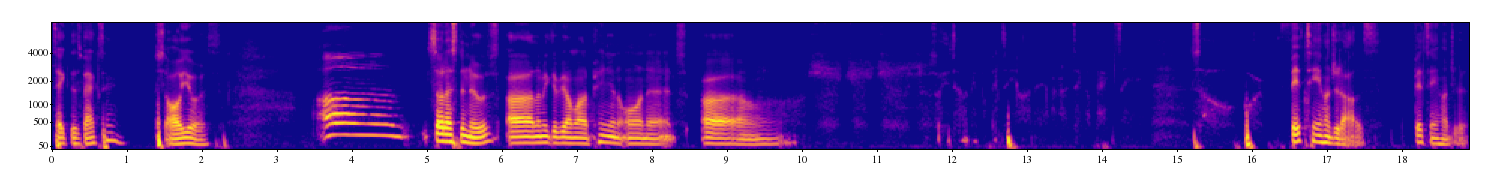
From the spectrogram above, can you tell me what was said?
Take this vaccine. It's all yours. Um so that's the news. Uh let me give y'all my opinion on it. Uh so you telling me fifteen hundred dollars, fifteen hundred.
